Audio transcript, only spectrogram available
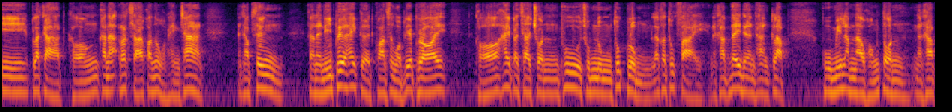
มีประกาศของคณะรักษาความสงบแห่งชาตินะครับ ซึ่งขณะนี้เพื่อให้เกิดความสงบเรียบร้อย ขอให้ประชาชนผู้ชุมนุมทุกกลุ่มและก็ทุกฝ่ายนะครับ ได้เดินทางกลับภูมิลำเนาของตนนะครับ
